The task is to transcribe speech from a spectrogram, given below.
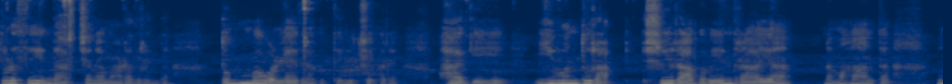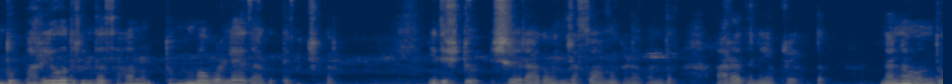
ತುಳಸಿಯಿಂದ ಅರ್ಚನೆ ಮಾಡೋದ್ರಿಂದ ತುಂಬ ಒಳ್ಳೆಯದಾಗುತ್ತೆ ವೀಕ್ಷಕರೇ. ಹಾಗೆಯೇ ಈ ಒಂದು ರಾ ಶ್ರೀ ರಾಘವೇಂದ್ರಾಯ ನಮಃ ಅಂತ ಒಂದು ಬರೆಯೋದ್ರಿಂದ ಸಹ ತುಂಬ ಒಳ್ಳೆಯದಾಗುತ್ತೆ ವೀಕ್ಷಕರು. ಇದಿಷ್ಟು ಶ್ರೀ ರಾಘವೇಂದ್ರ ಸ್ವಾಮಿಗಳ ಒಂದು ಆರಾಧನೆಯ ಪ್ರಯುಕ್ತ. ನನ್ನ ಒಂದು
